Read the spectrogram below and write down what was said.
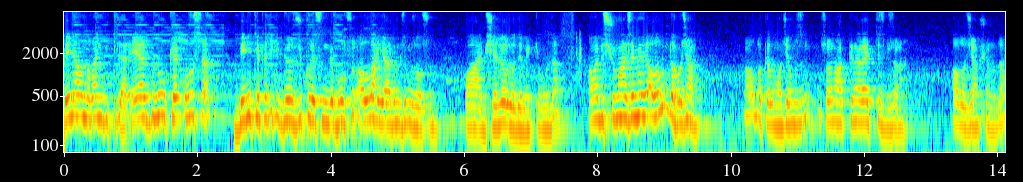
Beni almadan gittiler. Eğer bunu okuyan olursa beni tepedeki gözcü kulesinde bulsun. Allah yardımcımız olsun. Vay bir şeyler oluyor demek ki burada. Ama biz şu malzemeleri alalım da hocam. Al bakalım hocamızın sonra hakkını helal biz ona. Al hocam şunu da.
